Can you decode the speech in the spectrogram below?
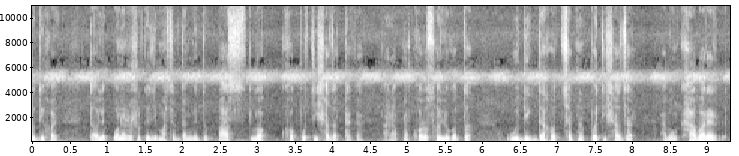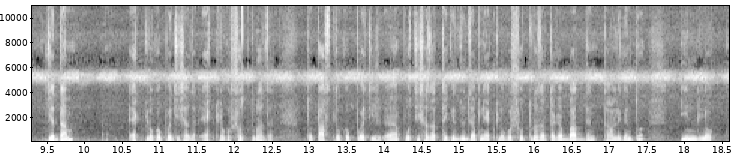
যদি হয়, তাহলে পনেরোশো কেজি মাছের দাম কিন্তু পাঁচ লক্ষ পঁচিশ হাজার টাকা। আর আপনার খরচ হইল কত? ওই হচ্ছে আপনার পঁয়ত্রিশ হাজার এবং খাবারের যে দাম, এক লক্ষ পঁয়ত্রিশ হাজার, এক লক্ষ সত্তর হাজার। তো পাঁচ লক্ষ পঁয়ত্রিশ পঁচিশ হাজার থেকে যদি আপনি এক লক্ষ সত্তর হাজার টাকা বাদ দেন, তাহলে কিন্তু তিন লক্ষ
